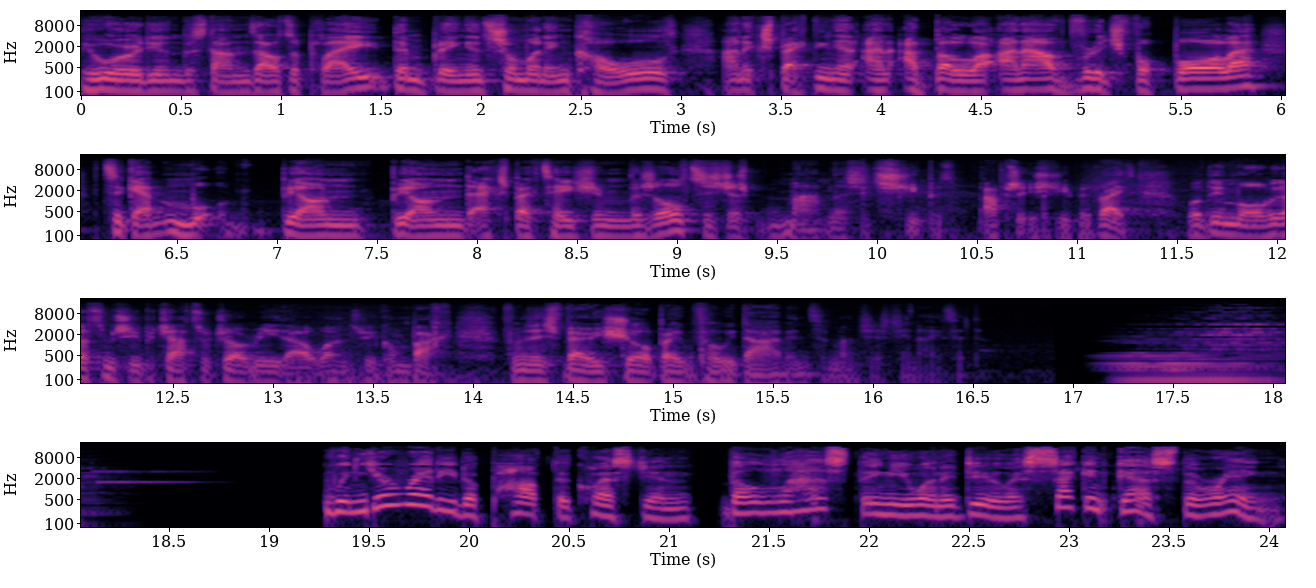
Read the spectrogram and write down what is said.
who already understands how to play than bringing someone in cold and expecting an, an, an average footballer to get mo- beyond beyond expectation results is just madness. It's stupid, absolutely stupid. Right, we'll do more. We've got some super chats which I'll read out once we come back from this very short break before we dive into Manchester United. When you're ready to pop the question, the last thing you want to do is second guess the ring.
